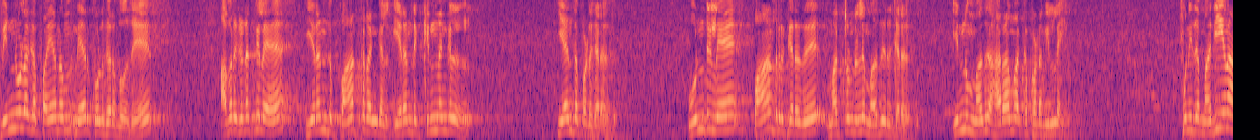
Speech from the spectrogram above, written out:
விண்ணுலக பயணம் மேற்கொள்கிற போது அவர்களிடத்தில் இரண்டு பாத்திரங்கள் இரண்டு கிண்ணங்கள் ஏந்தப்படுகிறது. ஒன்றிலே பால் இருக்கிறது மற்றொன்றிலே மது இருக்கிறது. இன்னும் மது ஹராமாக்கப்படவில்லை. புனித மதியனா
